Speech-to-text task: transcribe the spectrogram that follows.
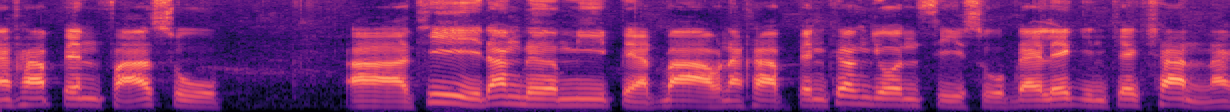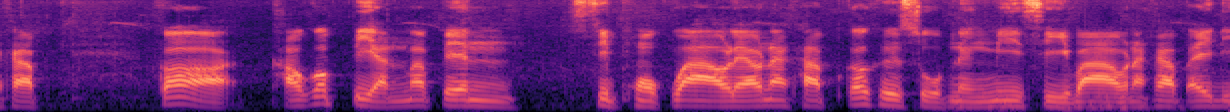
นะครับ เป็นฝาสูบที่ดั้งเดิมมี8วาล์วนะครับ เป็นเครื่องยนต์ 4 สูบ direct injection นะครับ ก็เขาก็เปลี่ยนมาเป็น 16 วาล์วแล้วนะครับ ก็คือสูบ 1 มี 4 วาล์วนะครับ ID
